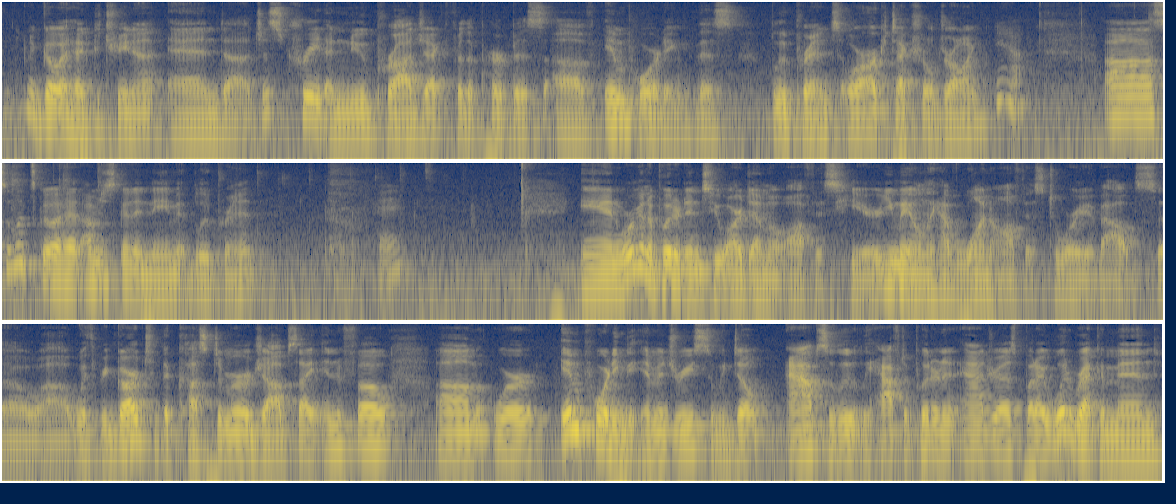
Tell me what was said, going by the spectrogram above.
I'm going to go ahead, Katrina, and uh, just create a new project for the purpose of importing this blueprint or architectural drawing. Yeah. Uh, so let's go ahead. I'm just going to name it Blueprint. Okay. And we're going to put it into our demo office here. You may only have one office to worry about. So uh, with regard to the customer job site info, um, we're importing the imagery so we don't absolutely have to put in an address, but I would recommend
